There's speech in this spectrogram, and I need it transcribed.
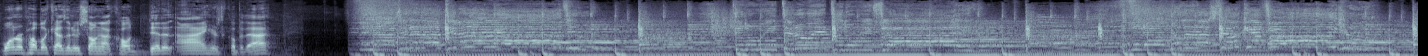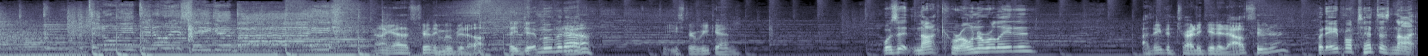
One Republic has a new song out called Didn't I? Here's a clip of that. Yeah, that's true. They moved it up. They did move it Yeah, up? to Easter weekend. Was it not Corona related? I think to try to get it out sooner. But April 10th is not.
